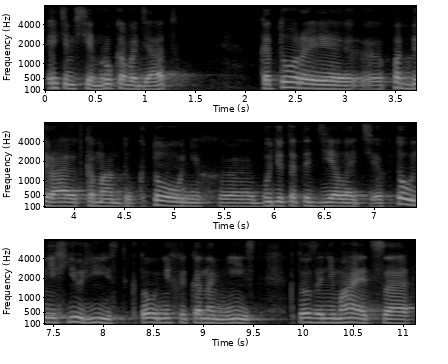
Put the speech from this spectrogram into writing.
этим всем руководят, которые э, подбирают команду, кто у них э, будет это делать, кто у них юрист, кто у них экономист, кто занимается,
